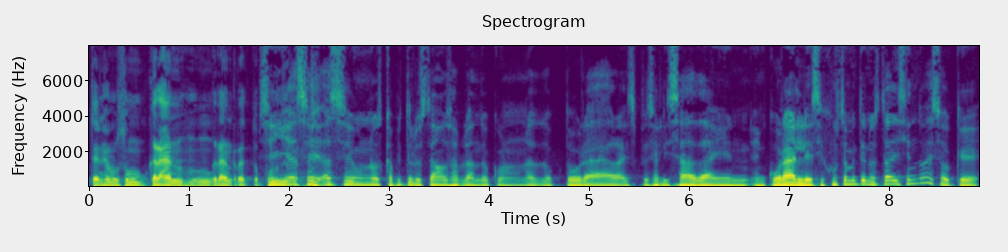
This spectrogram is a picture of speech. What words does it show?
tenemos un gran un gran reto. sí, hace hace unos capítulos estábamos hablando con una doctora especializada en, en corales y justamente nos está diciendo eso que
